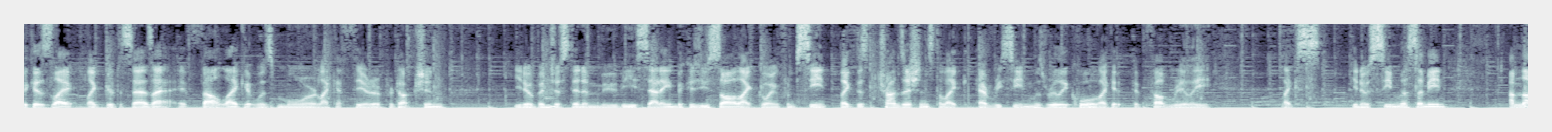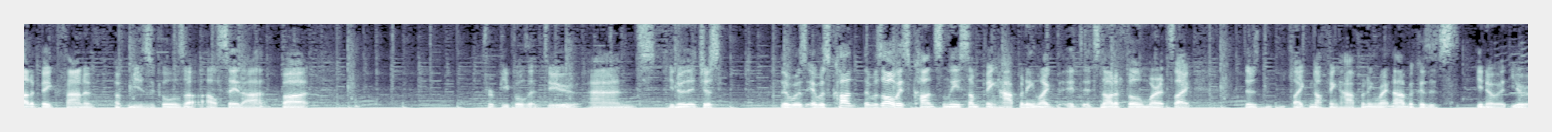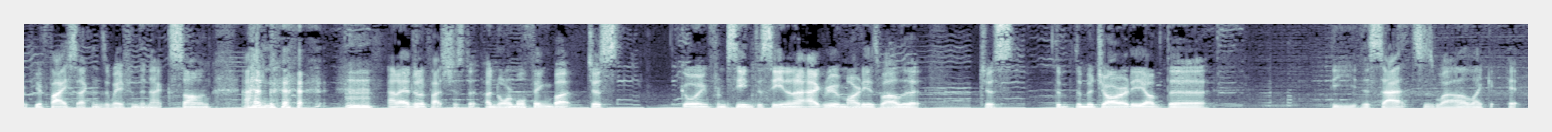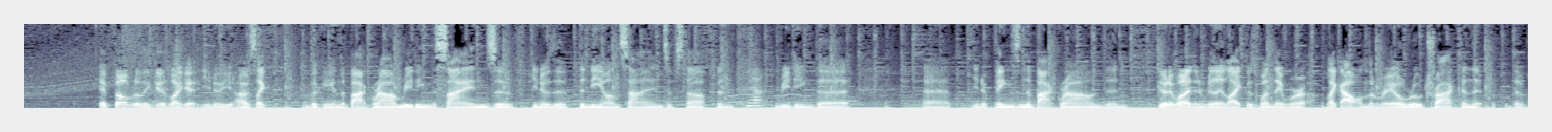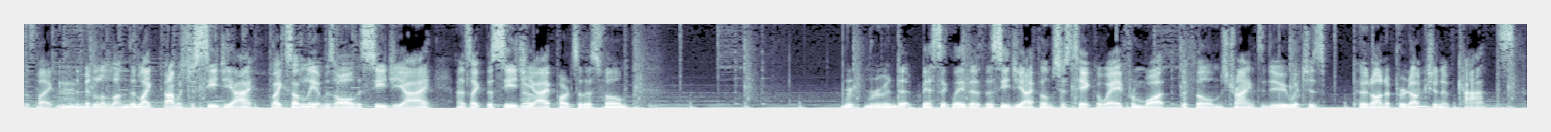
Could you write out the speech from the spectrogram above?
because like like Gurta says, I it felt like it was more like a theater production, you know, but hmm. just in a movie setting because you saw like going from scene like this transitions to like every scene was really cool. Like it, it felt really like you know seamless. I mean, I'm not a big fan of, of musicals. I'll, I'll say that, but for people that do, and you know, it just there was it was con- there was always constantly something happening. Like it, it's not a film where it's like there's like nothing happening right now because it's you know you're you're five seconds away from the next song, and mm. and I don't know if that's just a, a normal thing, but just going from scene to scene. And I, I agree with Marty as well that just the the majority of the the the sets as well, like it it felt really good. Like it, you know, I was like looking in the background, reading the signs of, you know, the, the neon signs of stuff, and Yeah. reading the, uh, you know, things in the background. And the only one I didn't really like was when they were like out on the railroad track, and it, it was like in the middle of London. Like that was just CGI. Like suddenly it was all the CGI, and it's like the CGI Yeah. parts of this film. ru- Ruined it basically. The, the CGI films just take away from what the film's trying to do, which is put on a production of cats.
